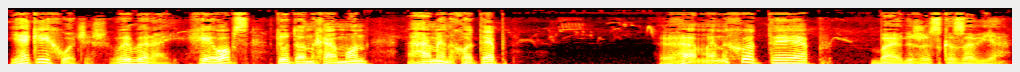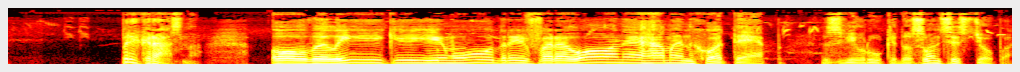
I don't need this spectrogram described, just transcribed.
Який хочеш, вибирай. Хеопс, Тутанхамон, Аменхотеп. Аменхотеп, байдуже сказав я. Прекрасно. О, великий і мудрий фараоне Аменхотеп, звів руки до сонця Стьопа.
